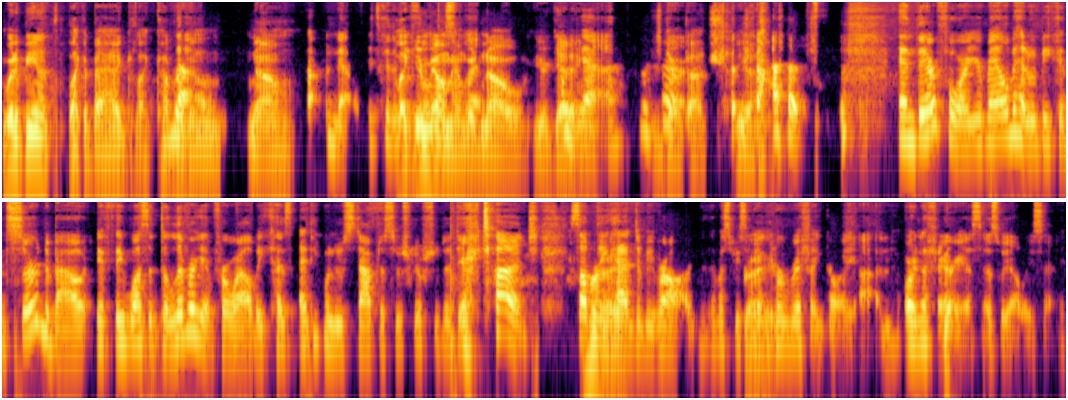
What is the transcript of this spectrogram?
Would it be in a like a bag, like covered No. in? No, Uh, no, it's gonna be like your mailman would know you're Oh, getting yeah, for Dare sure. Touch. Yeah. Yes. And therefore, your mailman would be concerned about if they wasn't delivering it for a while because anyone who stopped a subscription to Dare Touch, something Right. had to be wrong. There must be something Right. horrific going on or nefarious, as we always say.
